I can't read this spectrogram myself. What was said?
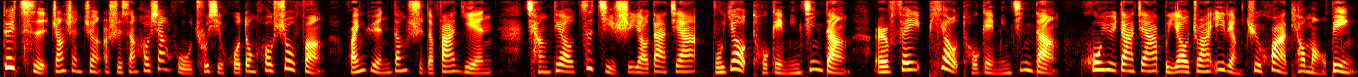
对此，张善政二十三号下午出席活动后受访，还原当时的发言，强调自己是要大家不要投给民进党，而非票投给民进党。呼吁大家不要抓一两句话挑毛病，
